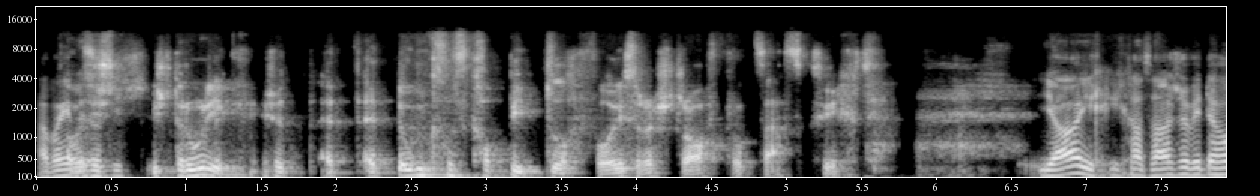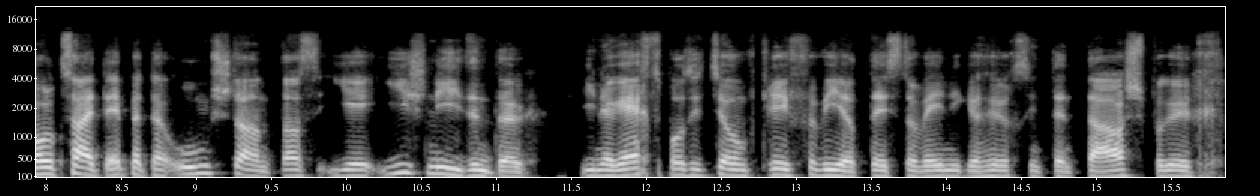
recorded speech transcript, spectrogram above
Aber, Aber es das ist, ist traurig, es ist ein, ein, ein dunkles Kapitel von unserer Strafprozessgeschichte. Ja, ich, ich habe es auch schon wiederholt gesagt, eben der Umstand, dass je einschneidender in eine Rechtsposition gegriffen wird, desto weniger hoch sind dann die Ansprüche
